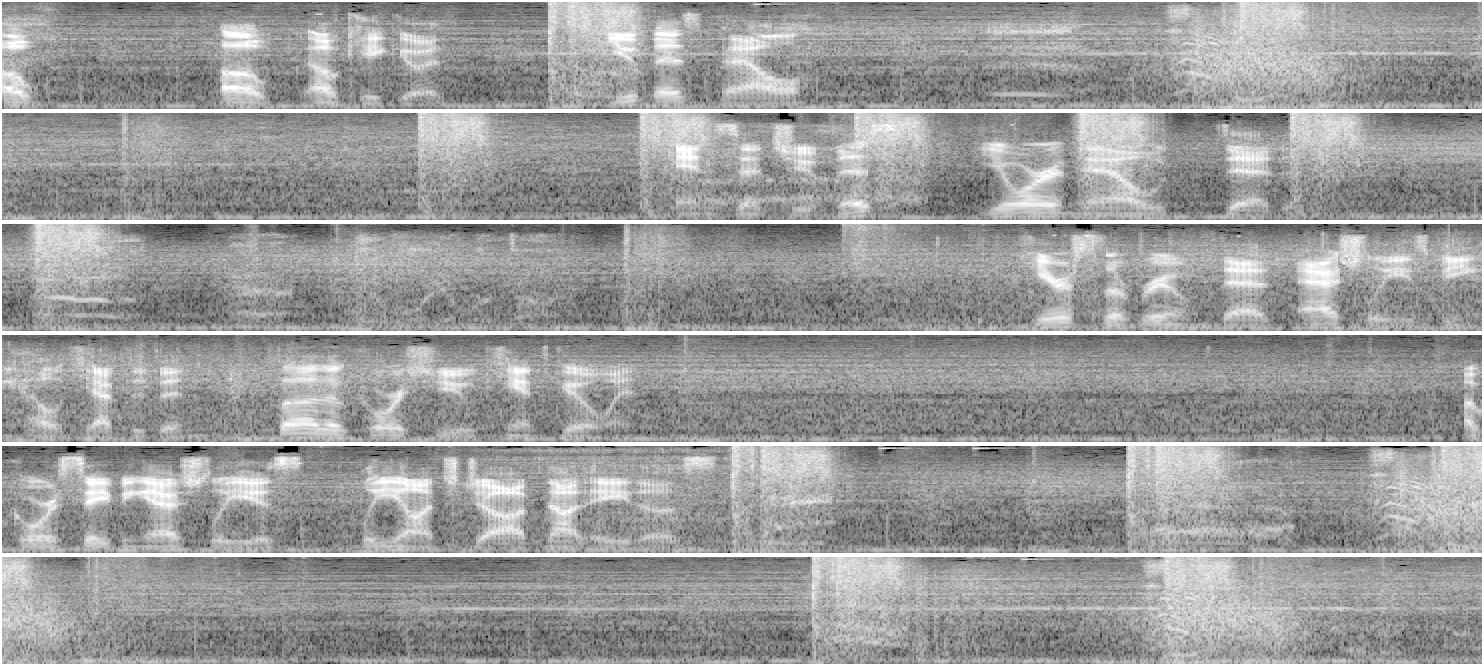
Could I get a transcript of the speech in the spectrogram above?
Oh. Oh, okay, good. You missed, pal. And since you missed, you're now dead. Here's the room that Ashley is being held captive in, but of course you can't go in. Of course, saving Ashley is Leon's job, not Ada's.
